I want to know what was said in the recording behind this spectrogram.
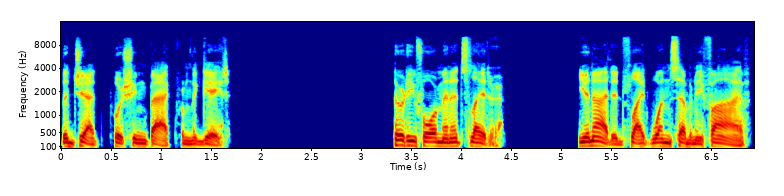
the jet pushing back from the gate. 34 minutes later, United Flight 175,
